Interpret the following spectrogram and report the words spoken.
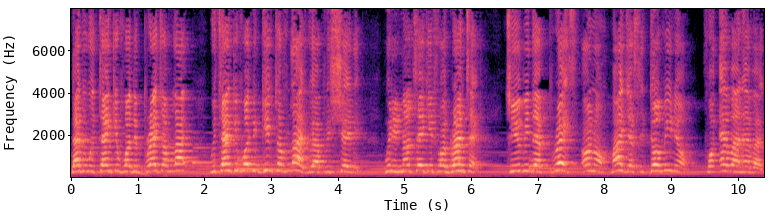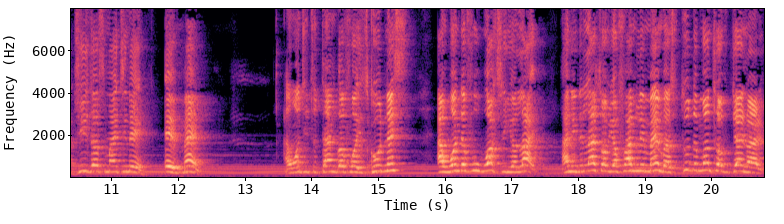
That we thank you for the breath of life. We thank you for the gift of life. We appreciate it. We did not take it for granted. To you be the praise, honor, majesty, dominion forever and ever. Jesus' mighty name. Amen. I want you to thank God for His goodness and wonderful works in your life and in the lives of your family members through the month of January.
